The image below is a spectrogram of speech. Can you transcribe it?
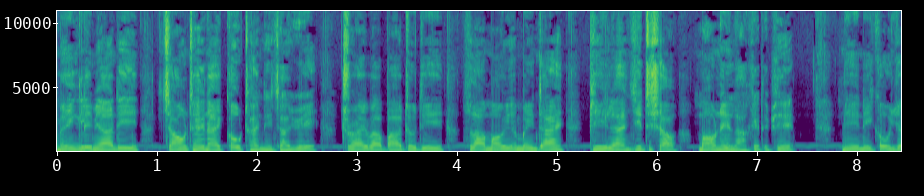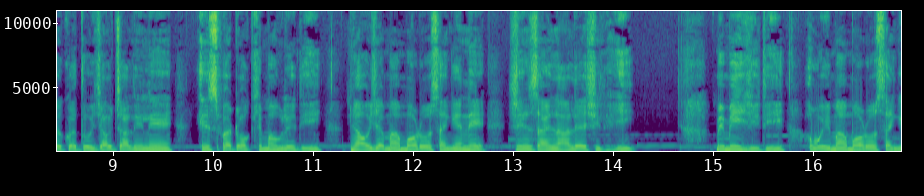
မိန်းကလေးများသည်ကြောင်ထဲ၌ကုတ်ထိုင်နေကြ၍ဒရိုင်ဘာဘာဒုသည်လှမောင်၏အမိန်တိုင်းပြည်လန်းကြီးတစ်လျှောက်မောင်းနေလာခဲ့သည်ဖြင့် မြေနီကုန်းရက်ွက်သို့ရောက်ကြလင်လင်အင်စပက်တော်ခင်မောင်လေးသည်မြောက်ရက်မှမော်တော်ဆိုင်ကနှင့်ရင်ဆိုင်လာလျက်ရှိလေ၏မိမိရည်သည်အဝေးမှမော်တော်ဆိုင်က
